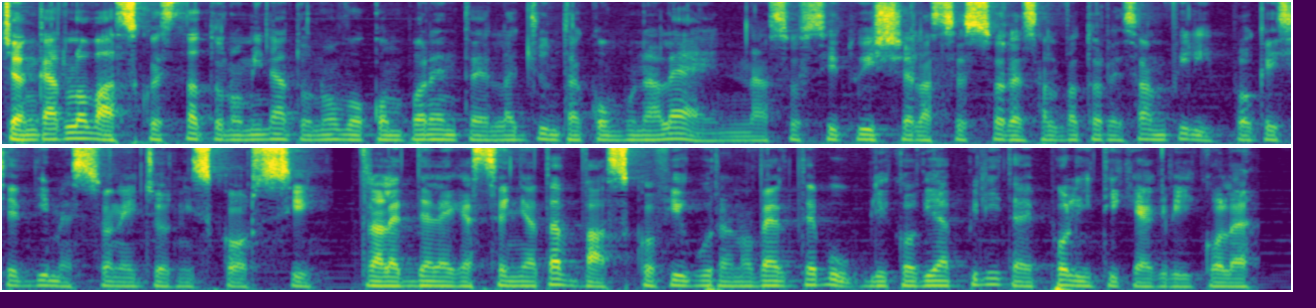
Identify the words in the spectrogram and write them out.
Giancarlo Vasco è stato nominato nuovo componente della giunta comunale Enna, sostituisce l'assessore Salvatore Sanfilippo che si è dimesso nei giorni scorsi. Tra le deleghe assegnate a Vasco figurano verde pubblico, viabilità e politiche agricole.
